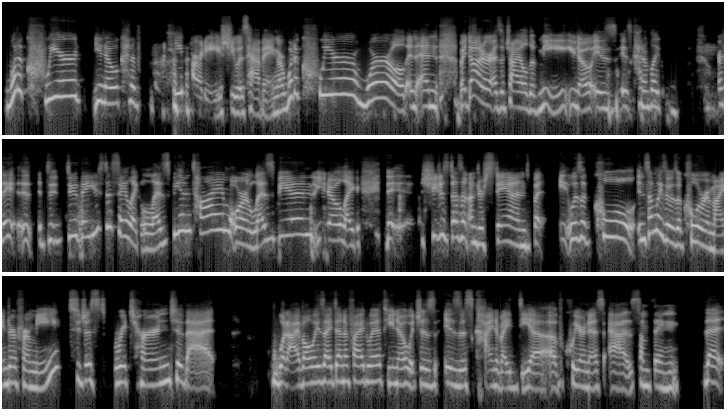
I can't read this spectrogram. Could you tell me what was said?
what a queer you know kind of tea party she was having or what a queer world and and my daughter as a child of me you know is is kind of like are they uh, do, do they used to say like lesbian time or lesbian you know like they, she just doesn't understand but it was a cool in some ways it was a cool reminder for me to just return to that what i've always identified with you know which is is this kind of idea of queerness as something that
